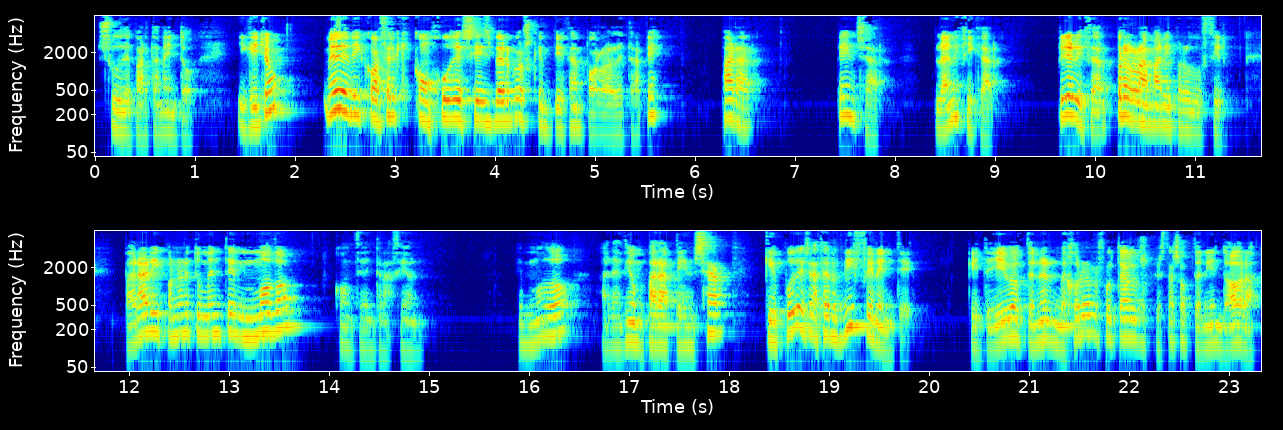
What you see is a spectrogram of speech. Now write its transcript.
su departamento. Y que yo me dedico a hacer que conjugue seis verbos que empiezan por la letra P. Parar, pensar, planificar, priorizar, programar y producir. Parar y poner tu mente en modo concentración. En modo atención para pensar que puedes hacer diferente, que te lleve a obtener mejores resultados de los que estás obteniendo ahora.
